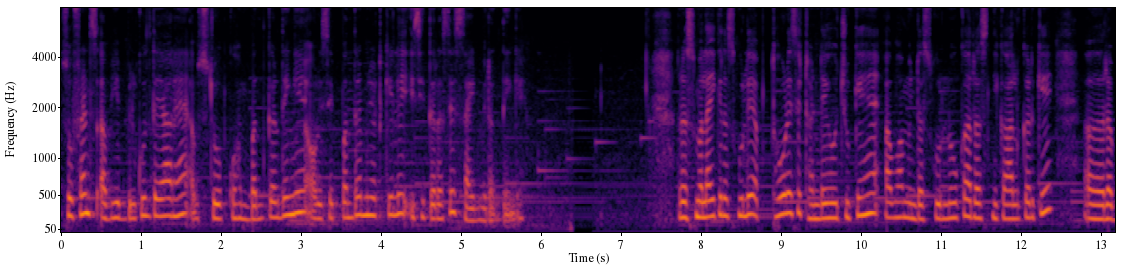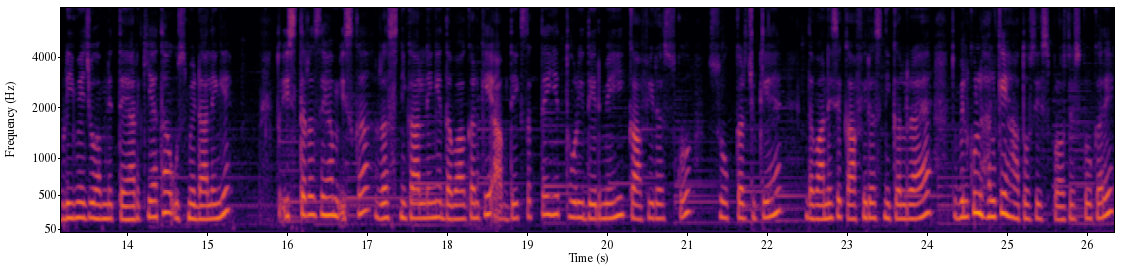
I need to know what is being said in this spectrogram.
सो फ्रेंड्स अब ये बिल्कुल तैयार है। अब स्टोव को हम बंद कर देंगे और इसे 15 मिनट के लिए इसी तरह से साइड में रख देंगे। रसमलाई के रसगुल्ले अब थोड़े से ठंडे हो चुके हैं। अब हम इन रसगुल्लों का रस निकाल करके रबड़ी में जो हमने तैयार किया था, उसमें डालेंगे। तो इस तरह से हम इसका रस निकाल लेंगे दबा करके। आप देख सकते हैं, ये थोड़ी देर में ही काफ़ी रस को सोख कर चुके हैं। दबाने से काफ़ी रस निकल रहा है। तो बिल्कुल हल्के हाथों से इस प्रोसेस को करें।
